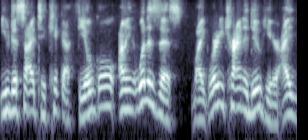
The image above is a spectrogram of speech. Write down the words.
you decide to kick a field goal. I mean, what is this? Like, what are you trying to do here? I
